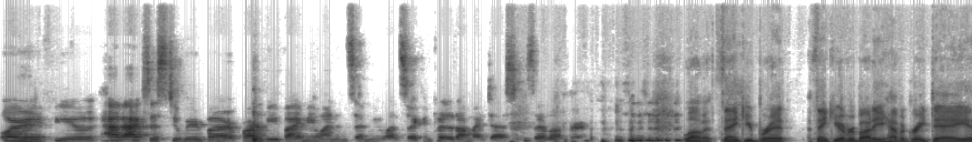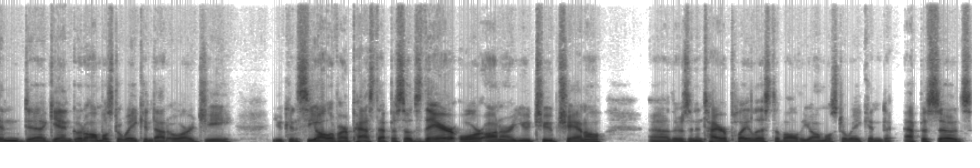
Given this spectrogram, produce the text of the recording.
Or right. if you have access to Weird Bar Barbie, buy me one and send me one so I can put it on my desk because I love her. love it. Thank you, Britt. Thank you, everybody. Have a great day. And uh, again, go to almostawakened.org. You can see all of our past episodes there or on our YouTube channel. Uh, there's an entire playlist of all the Almost Awakened episodes.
